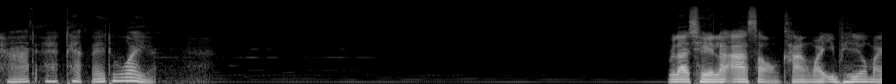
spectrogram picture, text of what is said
ชาร์จแอ t แท็กได้ด้วยอะ เวลาเชนแล้ว R สองค้างไว้ Imperial ไม้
